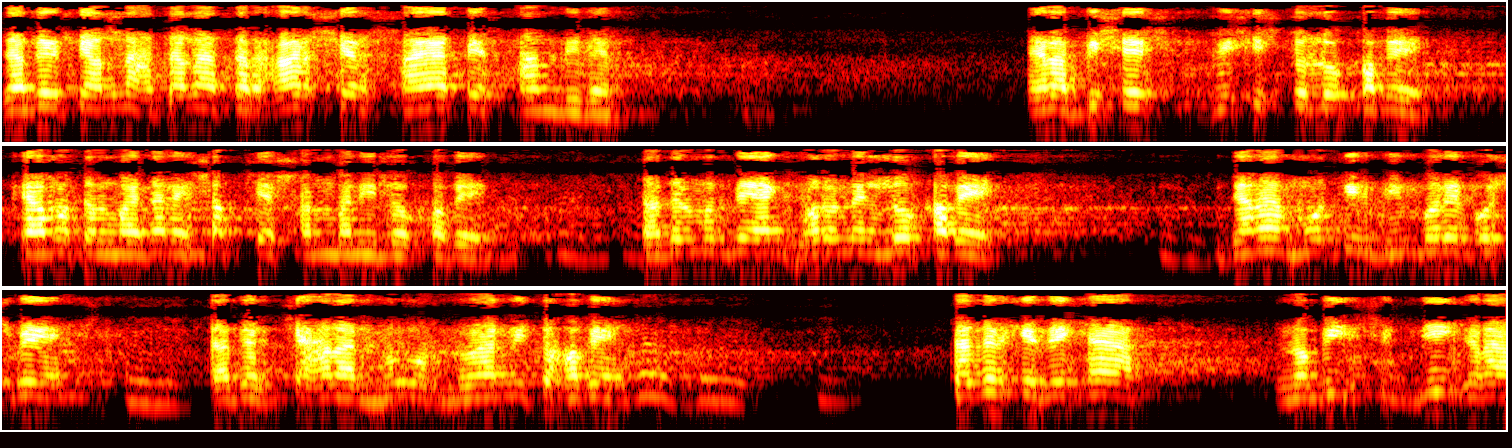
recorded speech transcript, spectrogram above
যাদেরকে আল্লাহ তালা তার আর্শের ছায়াতে স্থান দিবেন। এরা বিশেষ বিশিষ্ট লোক হবে কেমতল ময়দানে সবচেয়ে সম্মানী লোক হবে। তাদের মধ্যে এক ধরনের লোক হবে যারা মতির বিম্বরে বসবে, তাদের চেহারা নূর, নূরান্বিত হবে। তাদেরকে দেখা নবী সিদ্দিকরা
